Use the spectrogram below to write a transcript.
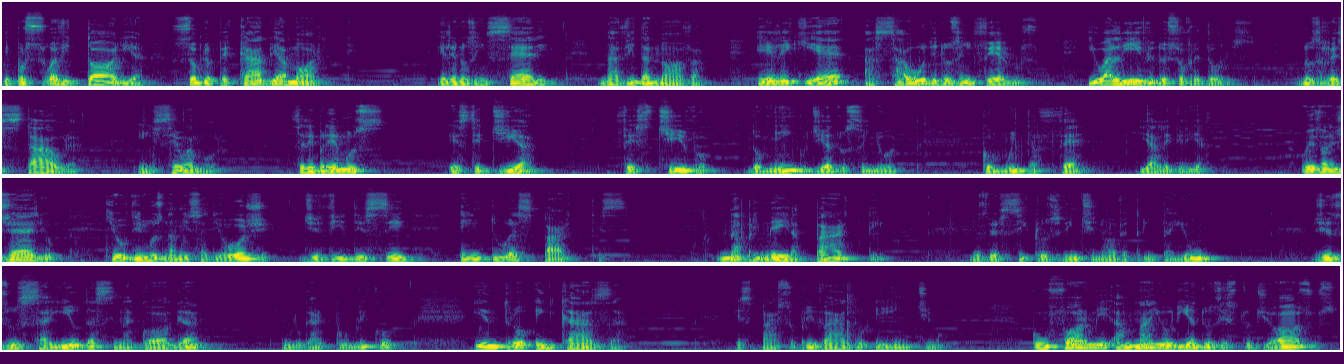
e, por sua vitória sobre o pecado e a morte, ele nos insere na vida nova. Ele que é a saúde dos enfermos, e o alívio dos sofredores, nos restaura em seu amor. Celebremos este dia festivo, domingo, dia do Senhor, com muita fé e alegria. O evangelho que ouvimos na missa de hoje divide-se em duas partes. Na primeira parte, nos versículos 29 a 31, Jesus saiu da sinagoga, um lugar público, e entrou em casa, espaço privado e íntimo. Conforme a maioria dos estudiosos,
